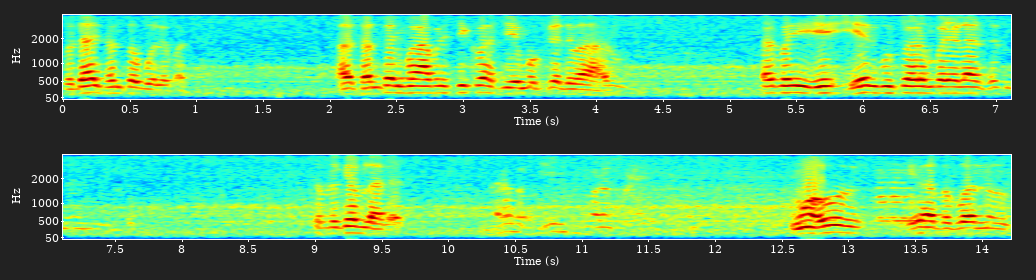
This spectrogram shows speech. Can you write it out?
બધા સંતો બોલે પાછા. સંતો પણ આપણે શીખવા છીએ મોક્ષ દેવા સારું. અરે ભાઈ એ જ ગુસ્વારમ ભરેલા છે. તમને કેમ લાગે? હું હું એવા ભગવાનનું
